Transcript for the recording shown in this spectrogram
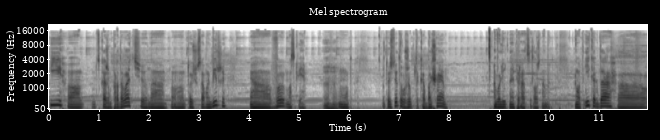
и, а, скажем, продавать на а, той же самой бирже а, в Москве. Мгм. Вот. То есть это уже такая большая валютная операция должна быть. Вот. И когда а,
